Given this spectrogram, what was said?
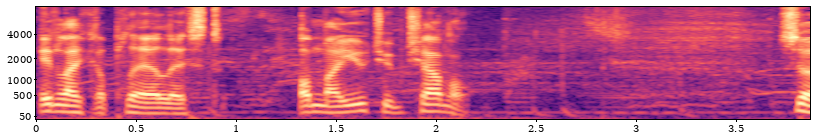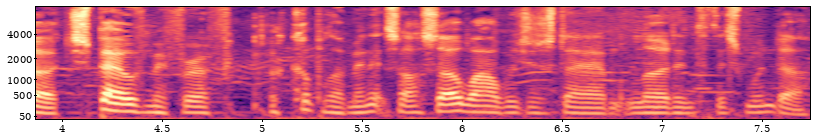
in like a playlist on my YouTube channel. So just bear with me for a, couple of minutes or so while we just um, load into this window.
